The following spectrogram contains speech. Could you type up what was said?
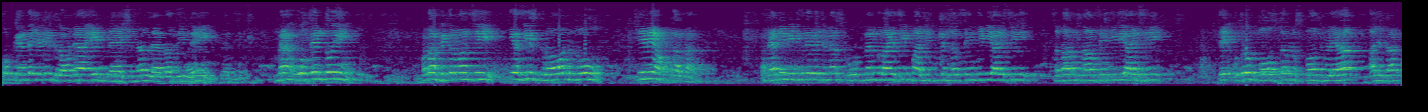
ਉਹ ਕਹਿੰਦੇ ਜਿਹੜੀ ਗਰਾਊਂਡ ਆ, ਇਹ ਨੈਸ਼ਨਲ ਲੈਵਲ ਦੀ ਨਹੀਂ। ਮੈਂ ਉਸ ਦਿਨ ਤੋਂ ਹੀ ਬੜਾ ਫਿਕਰਮੰਦ ਸੀ ਕਿ ਅਸੀਂ ਇਸ ਗਰਾਊਂਡ ਨੂੰ ਕਿਵੇਂ ਅਪ ਕਰਨਾ। ਪਹਿਲੀ ਮੀਟਿੰਗ ਦੇ ਵਿੱਚ ਮੈਂ ਸਪੋਰਟਸਮੈਨ ਬੁਲਾਏ ਸੀ, ਭਾਜੀ ਭੁਪਿੰਦਰ ਸਿੰਘ ਜੀ ਵੀ ਆਏ ਸੀ, ਸਰਦਾਰ ਓਮਕਾਰ ਸਿੰਘ ਜੀ ਵੀ ਆਏ ਸੀ। ਤੇ ਉਧਰੋਂ ਪੋਜ਼ਿਟਿਵ ਰਿਸਪੌਂਸ ਮਿਲਿਆ। ਅੱਜ ਡਾਕਟਰ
